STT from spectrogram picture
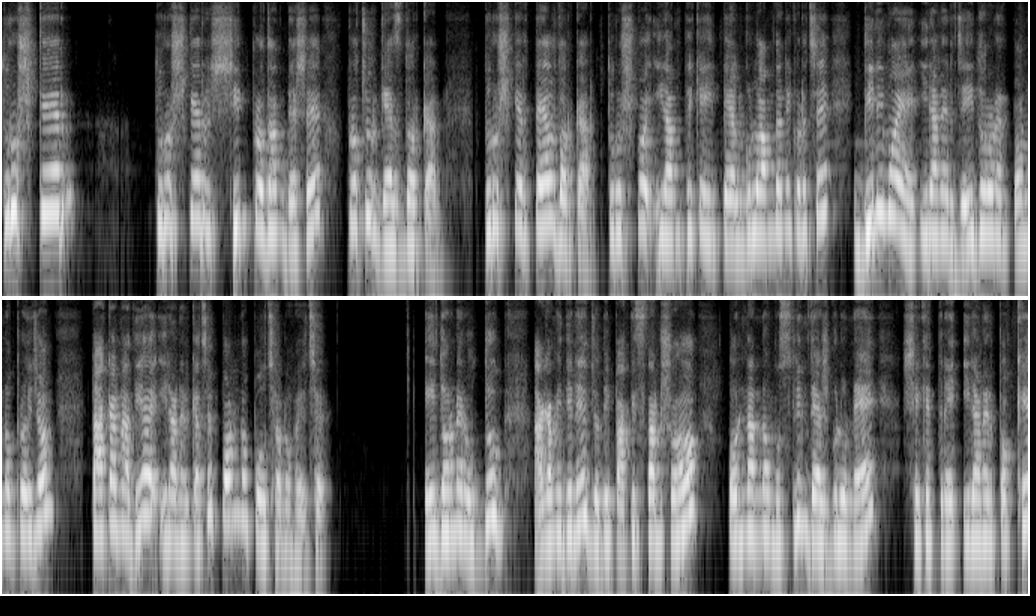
তুরস্কের তুরস্কের শীত প্রধান দেশে প্রচুর গ্যাস দরকার, তুরস্কের তেল দরকার। তুরস্ক ইরান থেকে এই তেলগুলো আমদানি করেছে। বিনিময়ে ইরানের যেই ধরনের পণ্য প্রয়োজন, টাকা না দিয়ে ইরানের কাছে পণ্য পৌঁছানো হয়েছে। এই ধরনের উদ্যোগ আগামী দিনে যদি পাকিস্তান সহ অন্যান্য মুসলিম দেশগুলো নেয়, সেক্ষেত্রে ইরানের পক্ষে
